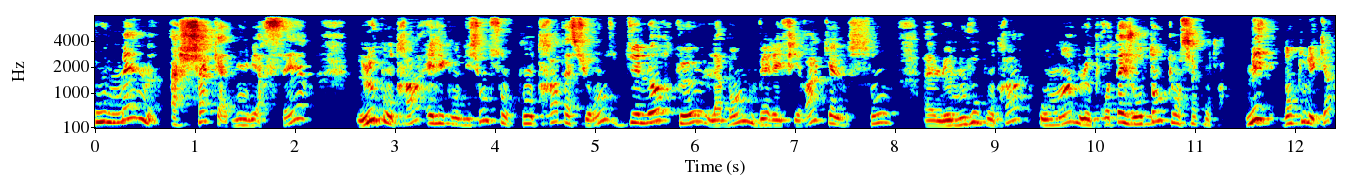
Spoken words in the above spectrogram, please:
ou même à chaque anniversaire le contrat et les conditions de son contrat d'assurance dès lors que la banque vérifiera quels sont euh, le nouveau contrat, au moins le protège autant que l'ancien contrat. Mais dans tous les cas,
